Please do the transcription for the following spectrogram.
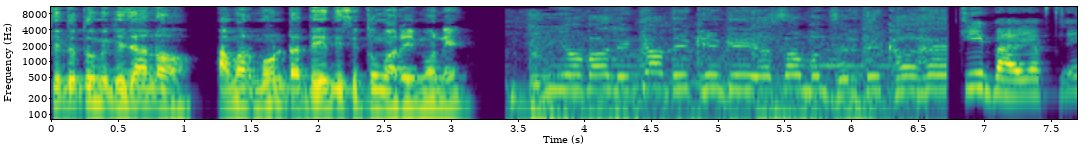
কিন্তু তুমি কি জানো আমার মনটা দিয়ে দিছে তোমার এই মনে दुनिया वाले क्या देखेंगे ऐसा मंजर देखा है কি ভাই আপনি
